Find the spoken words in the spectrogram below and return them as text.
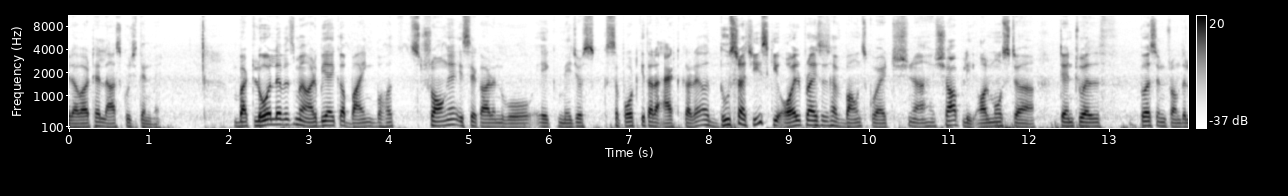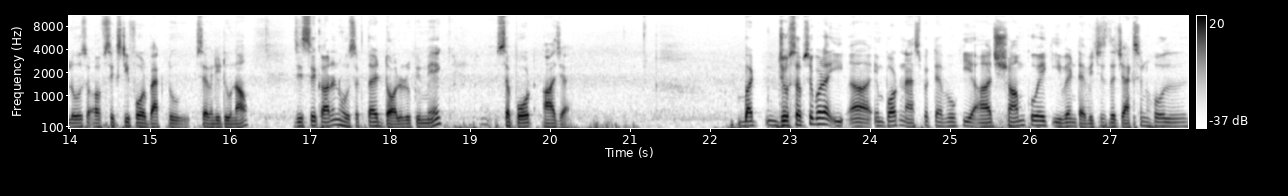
गिरावट है लास्ट कुछ दिन में बट लोअर लेवल्स में आरबीआई का बाइंग बहुत स्ट्रॉन्ग है इसके कारण वो एक मेजर सपोर्ट की तरह एक्ट कर रहा है। और दूसरा चीज़ कि oil prices have bounce quite sharply almost ten twelve percent from the lows of sixty four back to seventy two now जिससे कारण हो सकता है डॉलर रुपये में एक सपोर्ट आ जाए। बट जो सबसे बड़ा इंपॉर्टेंट एस्पेक्ट है वो कि आज शाम को एक इवेंट है which is the Jackson Hole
